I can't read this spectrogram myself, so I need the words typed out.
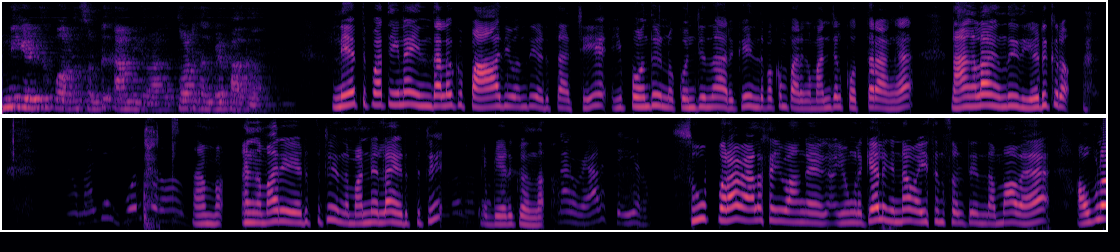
இன்னைக்கு எடுக்க போறோம்னு சொல்லிட்டு காமிக்கிறாங்க தோட்டத்தில் போய் பார்க்கலாம். நேற்று பார்த்தீங்கன்னா இந்த அளவுக்கு பாதி வந்து எடுத்தாச்சு. இப்போ வந்து இன்னும் கொஞ்சம் தான் இருக்குது இந்த பக்கம் பாருங்கள் மஞ்சள் கொத்துறாங்க. நாங்களாம் வந்து இது எடுக்கிறோம். ஆமாம் இந்த மாதிரி எடுத்துட்டு இந்த மண்ணெல்லாம் எடுத்துட்டு இப்படி எடுக்கிறது தான். சூப்பராக வேலை செய்வாங்க. இவங்களை கேளுங்க என்ன வயசுன்னு சொல்லிட்டு இந்த அம்மாவை. அவ்வளோ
